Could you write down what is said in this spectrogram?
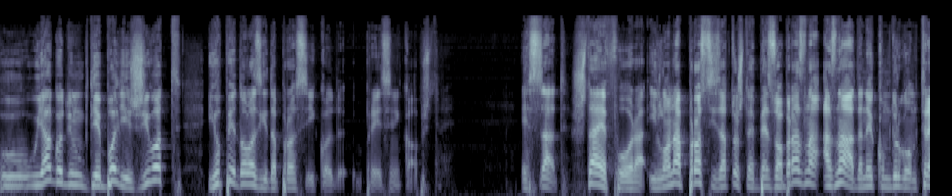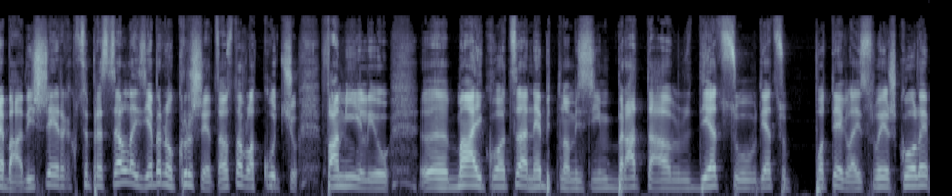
u, u Jagodinu gdje je bolji život i opet dolazi da prosi kod predsjednika opštine. E sad, šta je fora? Ili ona prosi zato što je bezobrazna, a zna da nekom drugom treba više, jer kako se preselila iz jebenog Kruševca, ostavila kuću, familiju, e, majku, oca, nebitno, mislim, brata, djecu, djecu potegla iz svoje škole.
